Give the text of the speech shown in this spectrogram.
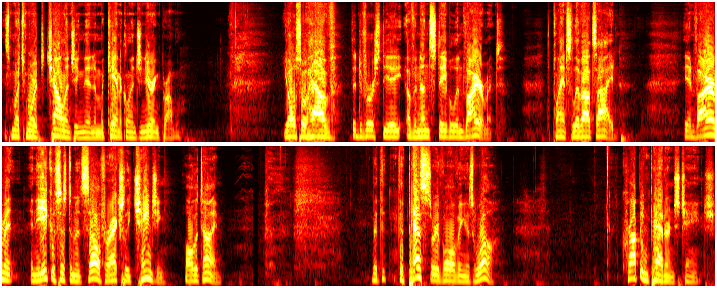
It's much more challenging than a mechanical engineering problem. You also have the diversity of an unstable environment. The plants live outside. The environment and the ecosystem itself are actually changing all the time. But the, the pests are evolving as well. Cropping patterns change.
